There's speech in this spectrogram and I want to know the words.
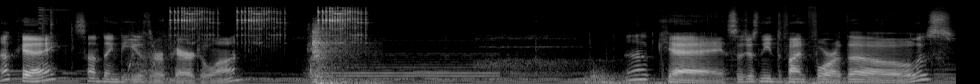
Okay. Something to use the repair tool on. Okay, so just need to find four of those.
